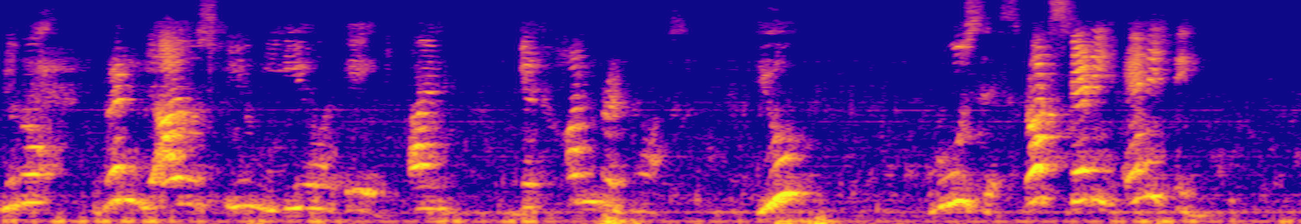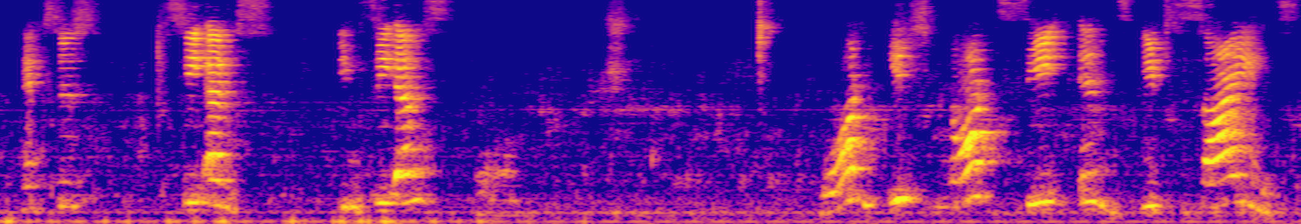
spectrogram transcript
You know, when I was few year age, I get 100 marks. You loses, not studying anything. Next is CMs. In CMs, what? It's not CMs, it's science.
